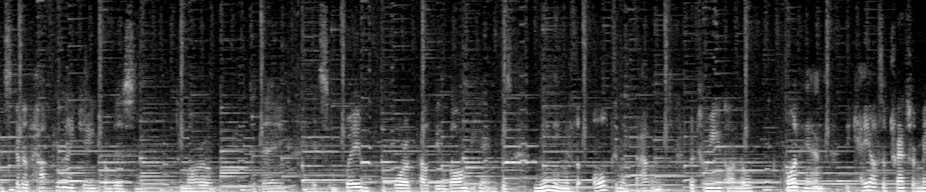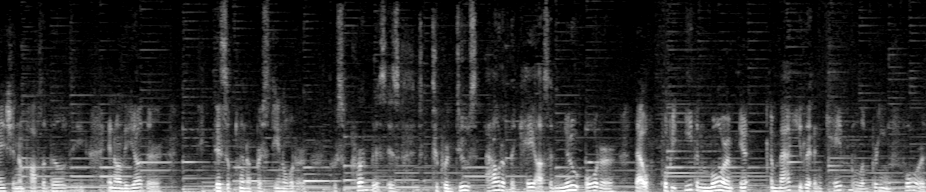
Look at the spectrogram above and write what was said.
instead of how can I gain from this tomorrow, today. It's way more about the long game because meaning is the ultimate balance between, on the one hand, the chaos of transformation and possibility, and on the other, the discipline of pristine order, whose purpose is to produce out of the chaos a new order that will be even more immaculate and capable of bringing forth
